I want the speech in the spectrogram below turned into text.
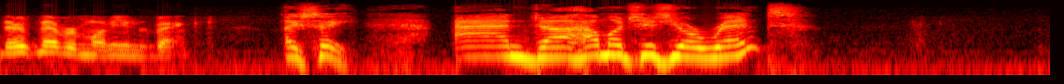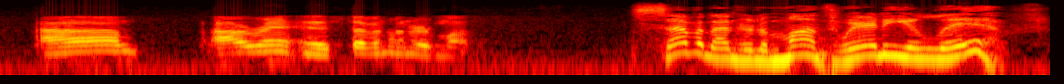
there's never money in the bank. I see. And uh, how much is your rent? Um, our rent is seven hundred a month. 700 a month. Where do you live?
